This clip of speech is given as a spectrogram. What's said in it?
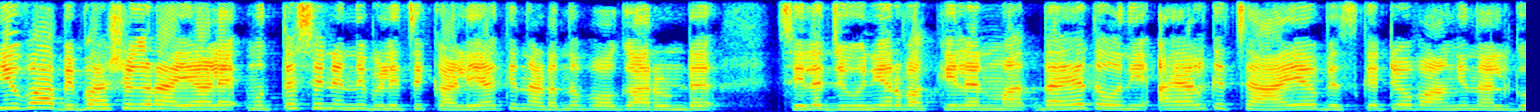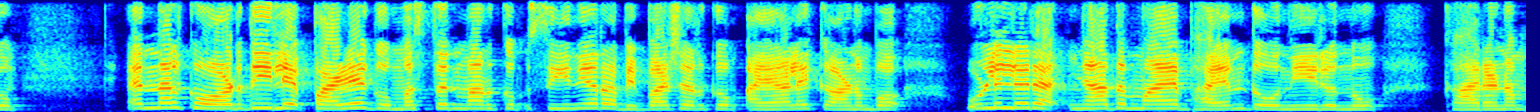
യുവ അഭിഭാഷകർ അയാളെ മുത്തശ്ശൻ എന്ന് വിളിച്ച് കളിയാക്കി നടന്നു പോകാറുണ്ട്. ചില ജൂനിയർ വക്കീലന്മാർ ദയ തോന്നി അയാൾക്ക് ചായയോ ബിസ്ക്കറ്റോ വാങ്ങി നൽകും. എന്നാൽ കോടതിയിലെ പഴയ ഗുമസ്തന്മാർക്കും സീനിയർ അഭിഭാഷകർക്കും അയാളെ കാണുമ്പോൾ ഉള്ളിലൊരു അജ്ഞാതമായ ഭയം തോന്നിയിരുന്നു. കാരണം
